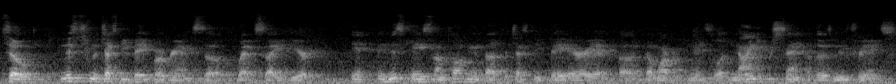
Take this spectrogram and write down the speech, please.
So this is from the Chesapeake Bay Program's uh, website here. In, in this case, and I'm talking about the Chesapeake Bay area, uh, Delmarva Peninsula, 90% of those nutrients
